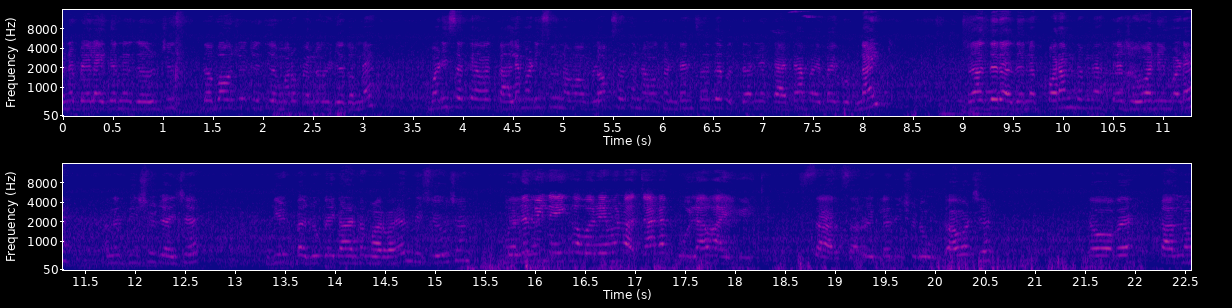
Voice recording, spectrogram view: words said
અને બે લાઇકનને જરૂરથી દબાવજો જેથી અમારો પહેલો વીડિયો તમને મળી શકે. હવે કાલે મળીશું નવા બ્લોગ સાથે નવા કન્ટેન્ટ સાથે. બધાને tata bye bye good night Radhe Radhe. અને પરમ તમને અત્યારે જોવા નહીં મળે. અને દીશું જાય છે. ગેટ બાજુ કંઈક આંટો મારવા. હે ને દીશુ એવું છે ને? મને બી નહીં ખબર એ મને અચાનક બોલાવા આવી ગઈ છે. સારું સારું. એટલે દીશુને ઉતાવળ છે. તો હવે કાલનો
